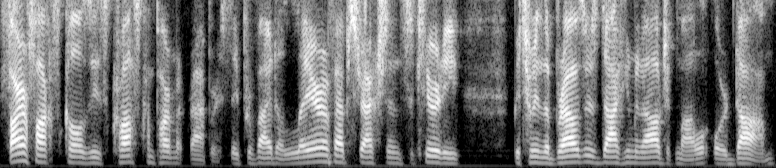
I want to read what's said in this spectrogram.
Firefox calls these cross-compartment wrappers. They provide a layer of abstraction and security between the browser's document object model, or DOM,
